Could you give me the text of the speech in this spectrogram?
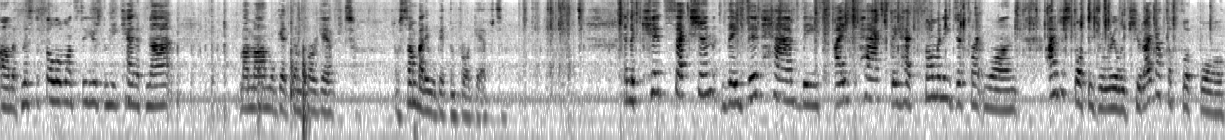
Um, if Mr. Fuller wants to use them, he can. If not, my mom will get them for a gift. Or somebody will get them for a gift. In the kids section, they did have these ice packs. They had so many different ones. I just thought these were really cute. I got the football.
